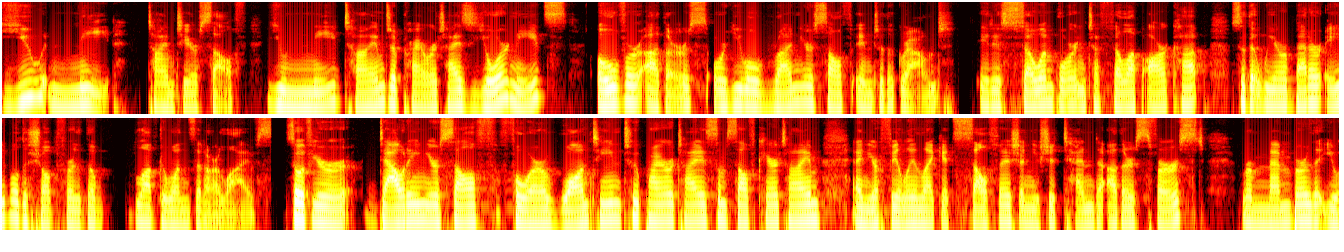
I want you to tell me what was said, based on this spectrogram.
You need time to yourself. You need time to prioritize your needs over others, or you will run yourself into the ground. It is so important to fill up our cup so that we are better able to show up for the loved ones in our lives. So if you're doubting yourself for wanting to prioritize some self care time and you're feeling like it's selfish and you should tend to others first, remember that you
